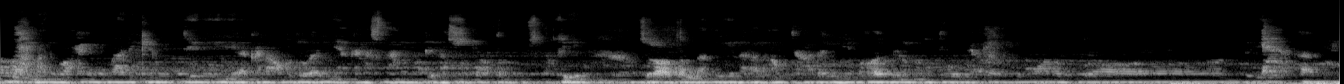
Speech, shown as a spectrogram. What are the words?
Rahmanirrahim. Maliki yawmiddin. إياك نعبد وإياك نستعين اهدنا الصراط المستقيم صراط الذين أنعمت عليهم غير المغضوب عليهم ولا الضالين آمين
